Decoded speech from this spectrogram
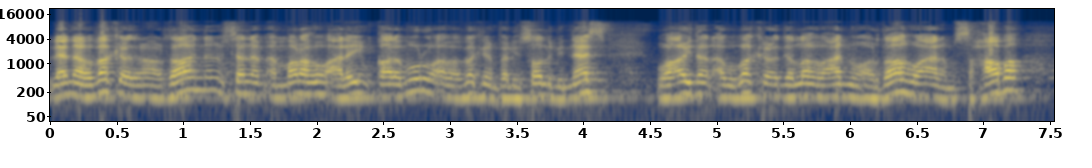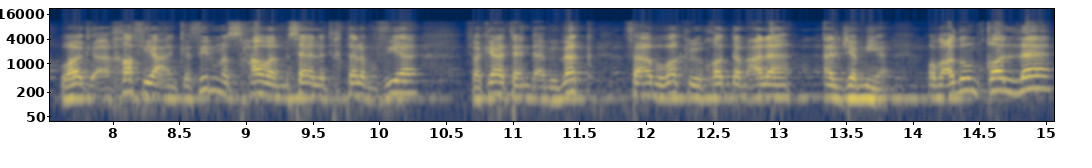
لأن أبو بكر رضي الله عنه النبي صلى الله عليه وسلم أمره عليهم قال مروا أبا بكر فليصلي بالناس. وأيضا أبو بكر رضي الله عنه وأرضاه وأعلم الصحابة وخفي عن كثير من الصحابة المسائل التي اختلفوا فيها. فكانت عند أبي بكر فأبو بكر يقدم على الجميع. وبعضهم قال لا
